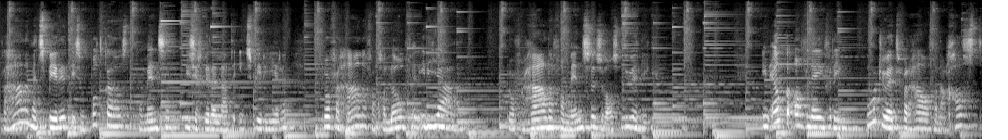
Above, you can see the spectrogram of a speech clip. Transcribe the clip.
Verhalen met Spirit is een podcast voor mensen die zich willen laten inspireren door verhalen van geloof en idealen, door verhalen van mensen zoals u en ik. In elke aflevering hoort u het verhaal van een gast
